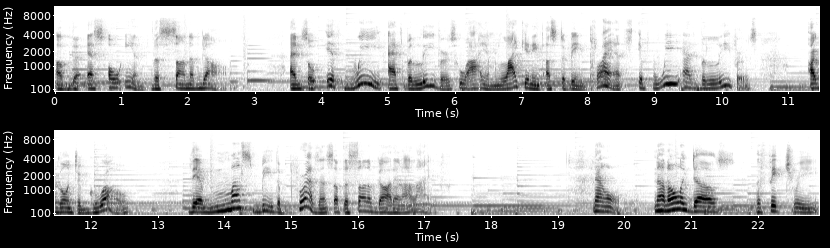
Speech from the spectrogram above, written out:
of the S O N, the Son of God. And so, if we as believers, who I am likening us to being plants, if we as believers are going to grow, there must be the presence of the Son of God in our life. Now, not only does the fig tree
